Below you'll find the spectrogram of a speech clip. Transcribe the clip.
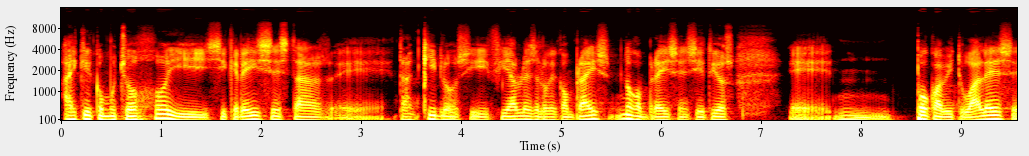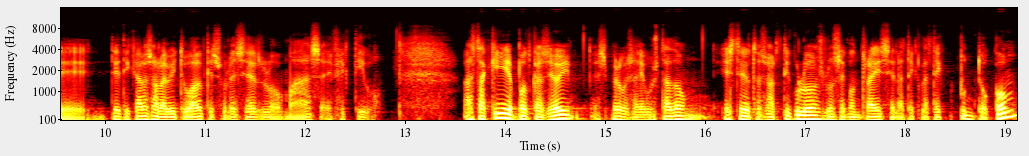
hay que ir con mucho ojo y si queréis estar eh, tranquilos y fiables de lo que compráis, no compréis en sitios eh, poco habituales, dedicaros a lo habitual que suele ser lo más efectivo. Hasta aquí el podcast de hoy, espero que os haya gustado. Este y otros artículos los encontráis en lateclatec.com.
